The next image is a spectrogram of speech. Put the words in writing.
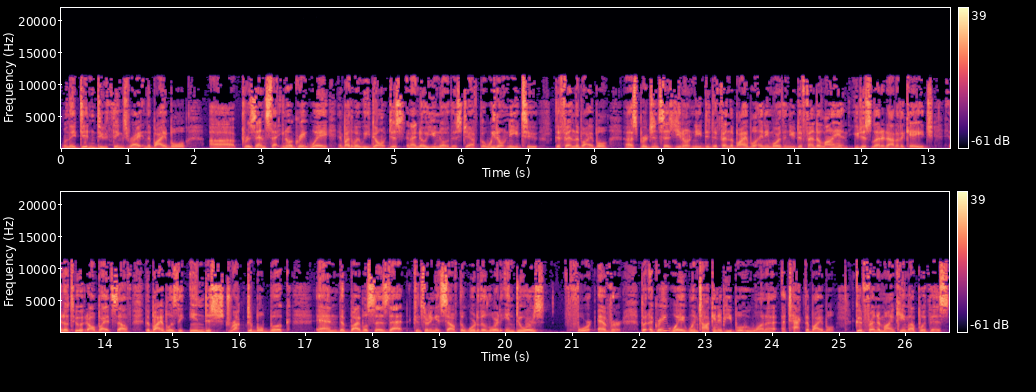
when they didn't do things right, and the Bible uh, presents that. You know, a great way, and by the way, we don't just, and I know you know this, Jeff, but we don't need to defend the Bible. Uh, Spurgeon says you don't need to defend the Bible any more than you defend a lion. You just let it out of the cage. It'll do it all by itself. The Bible is the indestructible book, and the Bible says that concerning itself, the word of the Lord endures forever. But a great way when talking to people who want to attack the Bible, a good friend of mine came up with this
